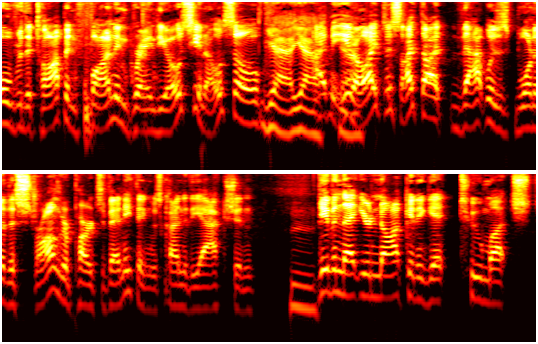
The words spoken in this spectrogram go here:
over the top and fun and grandiose, you know. So yeah, yeah. I mean, yeah. you know, I just I thought that was one of the stronger parts, of anything, was kind of the action. Hmm. Given that you're not going to get too much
